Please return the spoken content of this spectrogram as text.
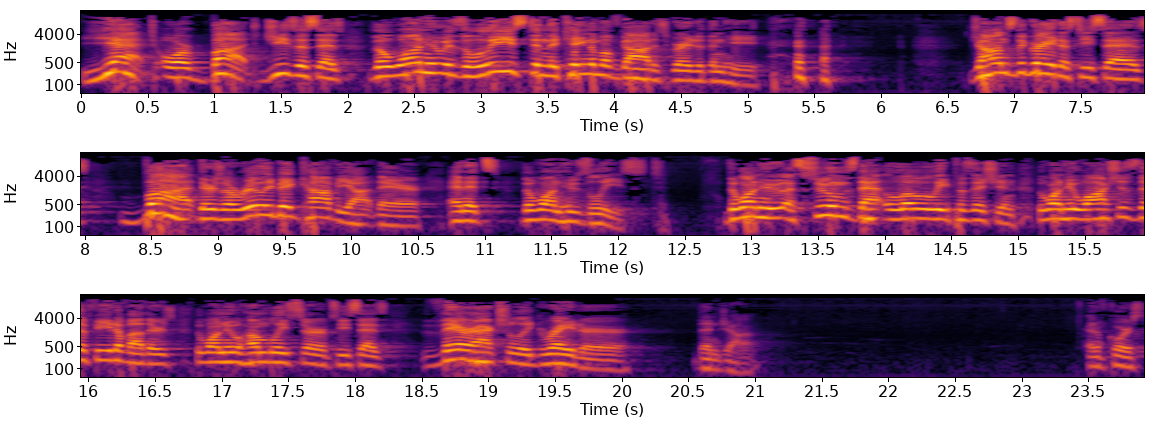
Yet, or but, Jesus says, the one who is least in the kingdom of God is greater than he. John's the greatest, he says, but there's a really big caveat there, and it's the one who's least. The one who assumes that lowly position, the one who washes the feet of others, the one who humbly serves, he says, they're actually greater than John. And of course,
